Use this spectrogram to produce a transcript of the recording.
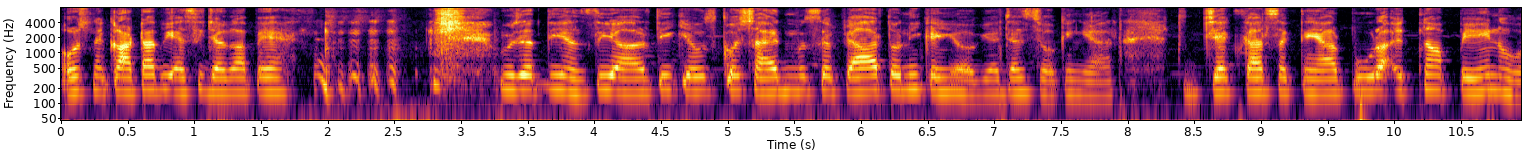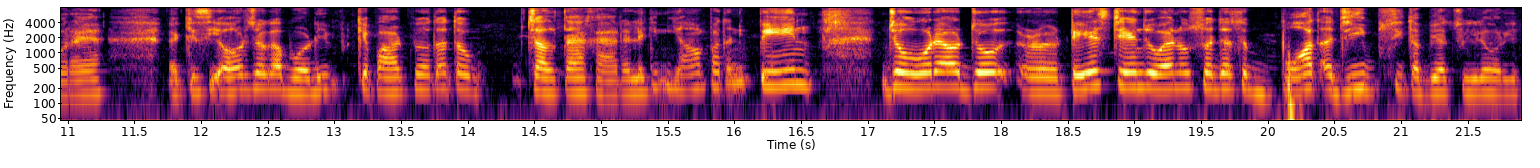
और उसने काटा भी ऐसी जगह पे है। मुझे इतनी हँसी आ रही थी कि उसको शायद मुझसे प्यार तो नहीं कहीं हो गया जस्ट जोकिंग यार। तो चेक कर सकते हैं यार, पूरा इतना पेन हो रहा है। किसी और जगह बॉडी के पार्ट पे होता तो चलता है, खैर है। लेकिन यहाँ पता नहीं पेन जो हो रहा है और जो टेस्ट चेंज हुआ है ना, उस वजह से बहुत अजीब सी तबीयत फील हो रही है।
